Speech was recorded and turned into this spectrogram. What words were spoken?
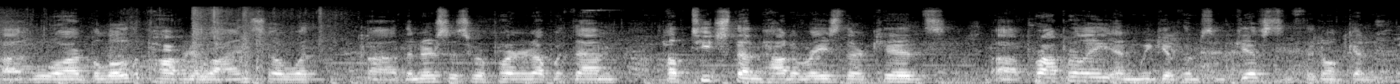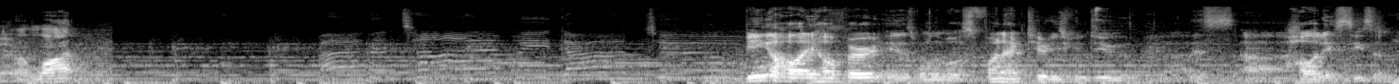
uh, who are below the poverty line. So what uh, the nurses who are partnered up with them help teach them how to raise their kids uh, properly, and we give them some gifts if they don't get a lot. Being a holiday helper is one of the most fun activities you can do this uh, holiday season.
